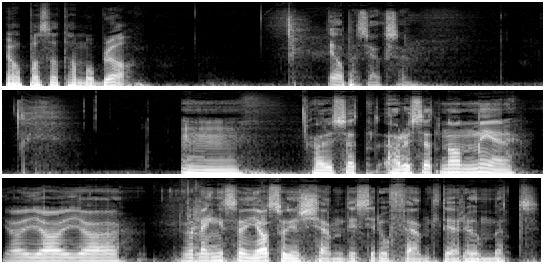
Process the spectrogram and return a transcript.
jag hoppas att han mår bra. Det hoppas jag också. Mm. Har, du sett, har du sett någon mer? Jag, jag, jag, det var länge sedan jag såg en kändis i det offentliga rummet.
